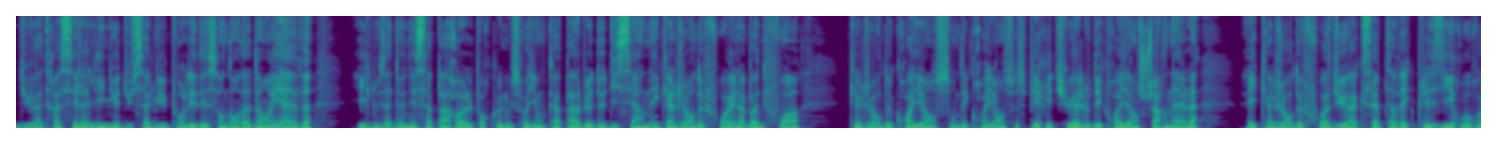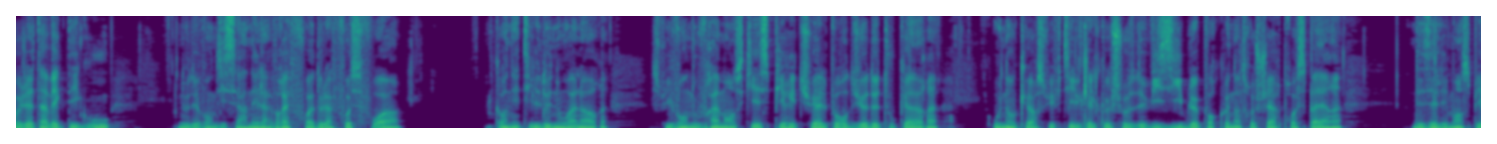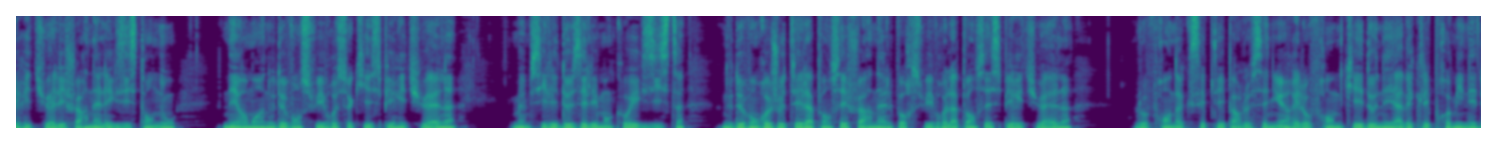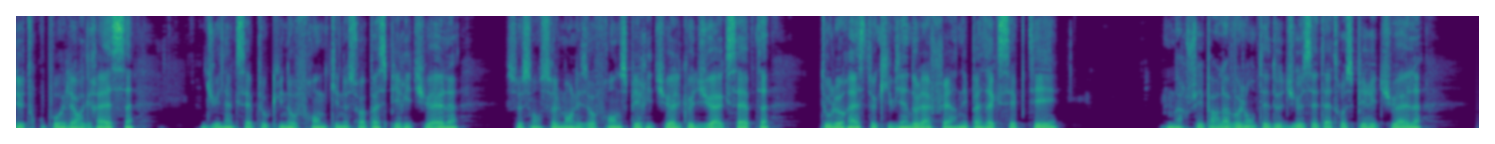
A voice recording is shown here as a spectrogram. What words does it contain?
Dieu a tracé la ligne du salut pour les descendants d'Adam et Ève. Il nous a donné sa parole pour que nous soyons capables de discerner quel genre de foi est la bonne foi, quel genre de croyances sont des croyances spirituelles ou des croyances charnelles, et quel genre de foi Dieu accepte avec plaisir ou rejette avec dégoût? Nous devons discerner la vraie foi de la fausse foi. Qu'en est-il de nous alors? Suivons-nous vraiment ce qui est spirituel pour Dieu de tout cœur? Ou nos cœurs suivent-ils quelque chose de visible pour que notre chair prospère? Des éléments spirituels et charnels existent en nous, néanmoins nous devons suivre ce qui est spirituel. Même si les deux éléments coexistent, nous devons rejeter la pensée charnelle pour suivre la pensée spirituelle. L'offrande acceptée par le Seigneur est l'offrande qui est donnée avec les premiers-nés du troupeau et leur graisse. Dieu n'accepte aucune offrande qui ne soit pas spirituelle. Ce sont seulement les offrandes spirituelles que Dieu accepte, tout le reste qui vient de la chair n'est pas accepté. Marcher par la volonté de Dieu, c'est être spirituel.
